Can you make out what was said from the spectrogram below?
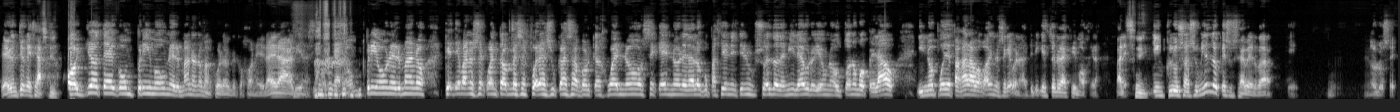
y hay un tío que decía, pues yo tengo un primo, un hermano, no me acuerdo qué cojones era, era alguien así, un primo, un hermano que lleva no sé cuántos meses fuera de su casa porque el juez no sé qué, no le da la ocupación y tiene un sueldo de mil euros y es un autónomo pelado y no puede pagar abogado y no sé qué. Bueno, la típica historia lacrimógena. Vale, incluso asumiendo que eso sea verdad, no lo sé,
